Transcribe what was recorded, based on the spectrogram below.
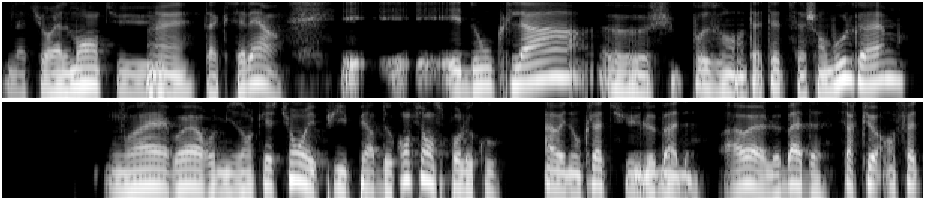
Naturellement tu Ouais. t'accélères Et, et, et donc là, euh, je suppose dans ta tête ça chamboule quand même. ouais ouais remise en question et puis perte de confiance pour le coup Ah ouais, donc là tu le bad. ah ouais le bad C'est-à-dire que en fait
